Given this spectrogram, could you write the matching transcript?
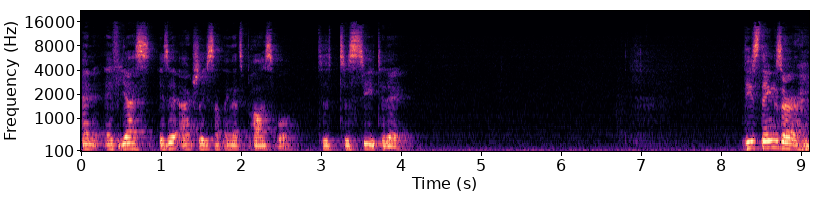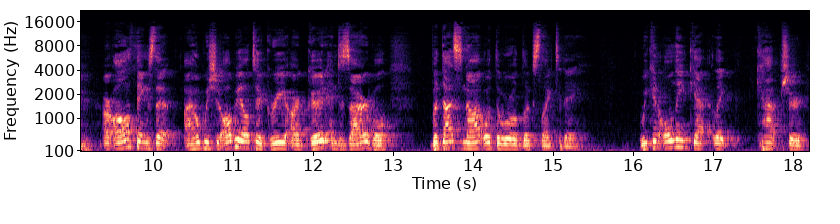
And if yes, is it actually something that's possible to, to see today? These things are, are all things that I hope we should all be able to agree are good and desirable, but that's not what the world looks like today. We can only get like capture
